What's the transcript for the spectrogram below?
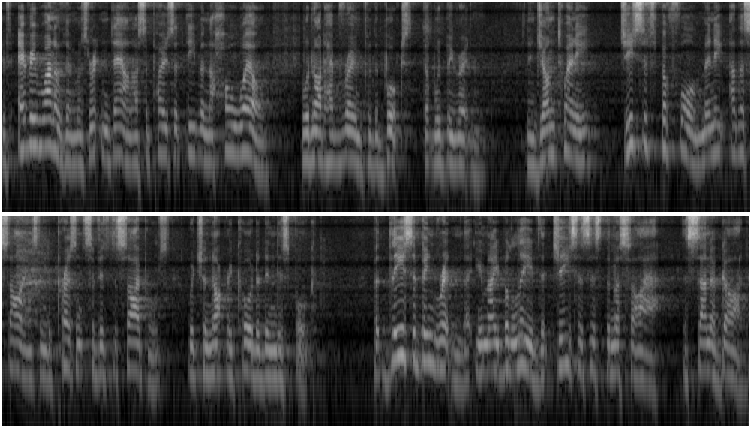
If every one of them was written down, I suppose that even the whole world would not have room for the books that would be written. In John 20, Jesus performed many other signs in the presence of his disciples, which are not recorded in this book. But these have been written that you may believe that Jesus is the Messiah, the Son of God,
